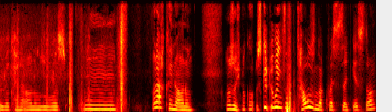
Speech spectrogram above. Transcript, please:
oder keine Ahnung, sowas. Mm. Ach, keine Ahnung. Was soll ich noch? Es gibt übrigens noch Tausender Quests seit gestern.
